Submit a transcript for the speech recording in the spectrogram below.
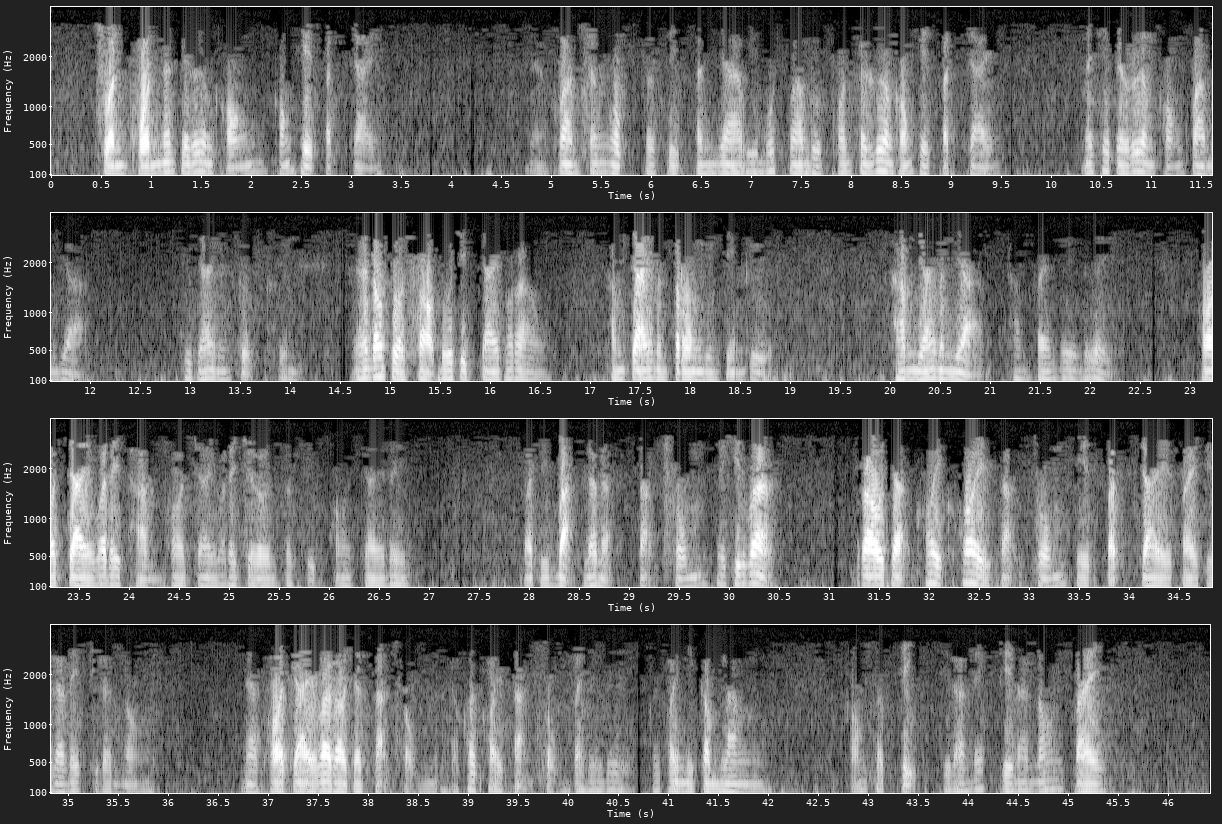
ำส่วนผลนั้นเป็นเรื่องของของเหตุปัจจัยความสงบสติปัญญาวิมุตติความหลุดพ้นเป็นเรื่องของเหตุปัจจัย ไม่ใช่เป็นเรื่องของความอยากที่จะให้มันเกิดขึ้นดังนั้นต้องตรวจสอบดูจิตใจของเราทำใจมันตรงจริงๆคือทำย้ายมันอยากทำไปเรื่อยๆ พอใจว่าได้ทำพอใจว่าได้เจริญสติพอใจได้ปฏิบัติแล้วนะ่ะ สะสมไม่คิดว่าเราจะค่อยๆสะสมเหตุปัจจัยไปทีละเล็กทีละน้อยนะพอใจว่าเราจะสะสมเราค่อยๆสะสมไปเรื่อยๆค่อย ๆ มีกำลังของสติทีละเล็กทีละน้อยไป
